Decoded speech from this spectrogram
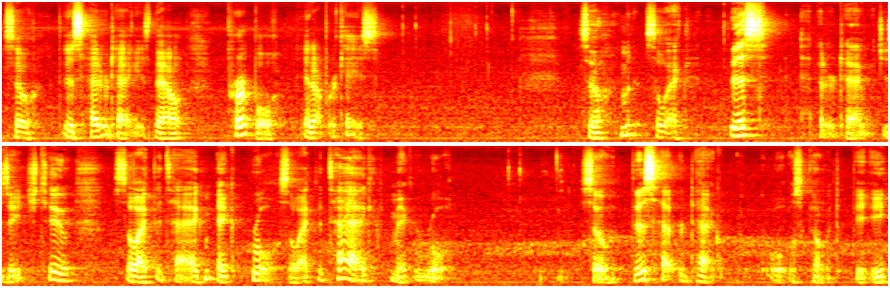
So this header tag is now purple in uppercase. So I'm going to select this header tag, which is H2, select the tag, make rule. Select the tag, make a rule. So this header tag rule is going to be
